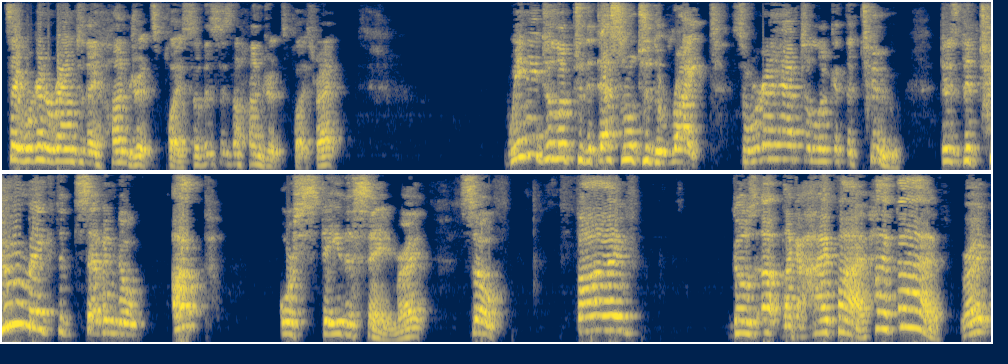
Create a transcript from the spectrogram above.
say we're going to round to the hundredths place. So this is the hundredths place, right? We need to look to the decimal to the right. So we're going to have to look at the two. Does the two make the seven go up or stay the same, right? So five goes up like a high five, high five, right?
